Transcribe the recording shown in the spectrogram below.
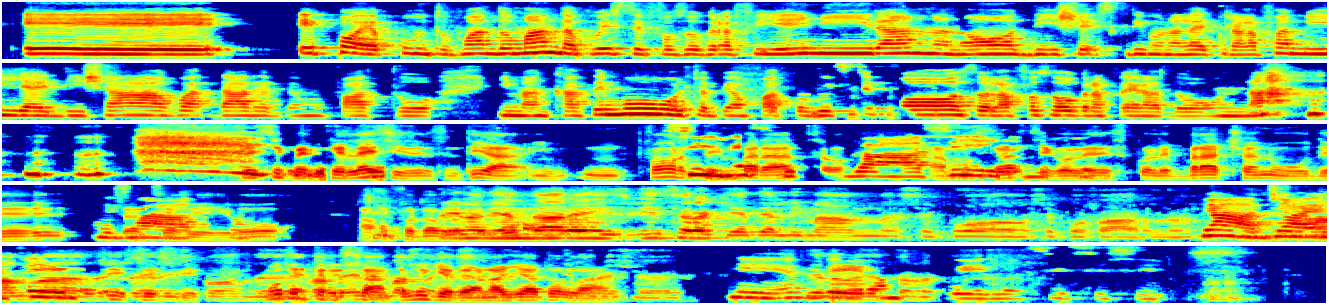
E, e poi appunto quando manda queste fotografie in Iran, no, dice, scrive una lettera alla famiglia e dice, ah guardate abbiamo fatto, mi mancate molto, abbiamo fatto queste foto, la fotografa era donna. Sì, sì, perché lei si sentiva in, in forte sì, imbarazzo a sì. mostrarsi con le, con le, braccia nude, esatto. senza velo, sì, prima di andare in Svizzera chiede all'imam se può, se può farlo. Ah, già, è vero. Sì, sì, sì. Molto interessante, lui chiede a un ayatollah. Sì, è vero, quello, sì, sì, sì.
